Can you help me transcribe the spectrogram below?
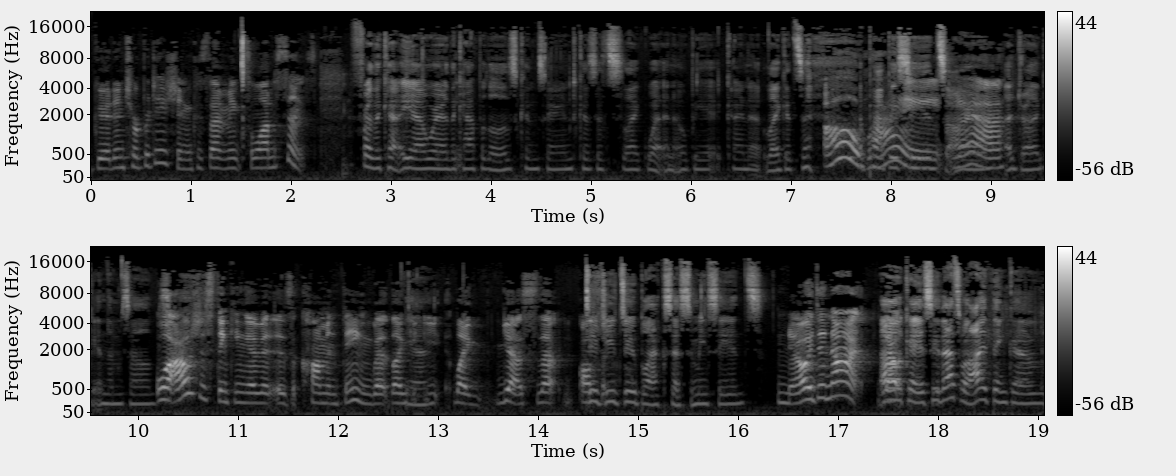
good interpretation because that makes a lot of sense. For the ca- yeah, where the Capitol is concerned, because it's like what an opiate kind of like it's. Oh, the poppy right, seeds are yeah. a drug in themselves. Well, I was just thinking of it as a common thing, but like, Yeah. y- like yes, that. Also, Did you do black sesame seeds? No, I did not. Oh, okay, see that's what I think of.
